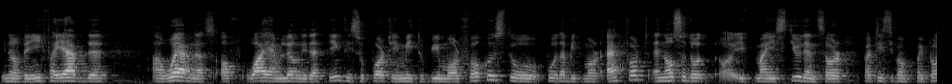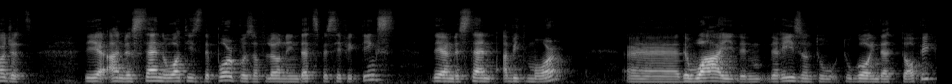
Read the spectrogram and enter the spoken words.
You know, if I have the awareness of why I'm learning that thing is supporting me to be more focused, to put a bit more effort, and also to, if my students or participants of my projects, they understand what is the purpose of learning that specific things, they understand a bit more uh, the why, the, the reason to, to go in that topic.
